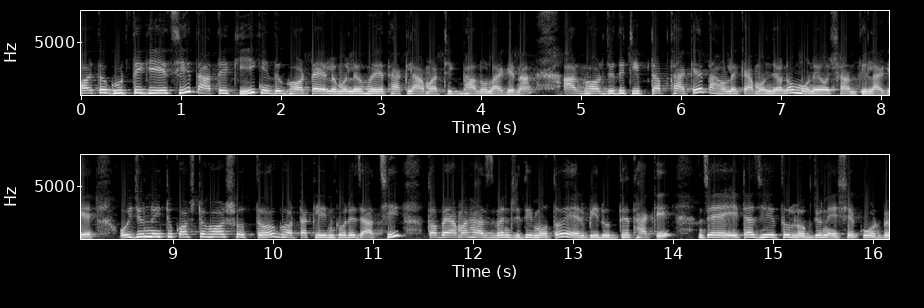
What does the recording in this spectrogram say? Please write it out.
হয়তো ঘুরতে গিয়েছি তাতে কি কিন্তু ঘরটা এলোমেলো হয়ে থাকলে আমার ঠিক ভালো লাগে না। আর ঘর যদি টিপটাপ থাকে, তাহলে কেমন যেন মনেও শান্তি লাগে। ওই জন্য একটু কষ্ট হওয়া সত্ত্বেও ঘরটা ক্লিন করে যাচ্ছি। তবে আমার হাজব্যান্ড রীতিমতো এর বিরুদ্ধে থাকে যে, এটা যেহেতু লোকজন এসে করবে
